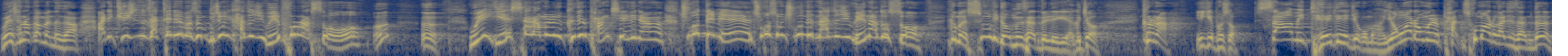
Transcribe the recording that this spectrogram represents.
왜 선악과 만든가? 아니 귀신들 다 때려봐서 무적이 가두지 왜 풀어놨어? 어? 어. 왜옛 사람을 그대로 방치해 그냥 죽었다며 죽었으면 죽은데 놔두지 왜 놔뒀어? 그뭐 승리도 없는 사람들 얘기야, 그죠? 그러나 이게 벌써 싸움이 대등해지고 막 영화로움을 소망으로 가진 사람들은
